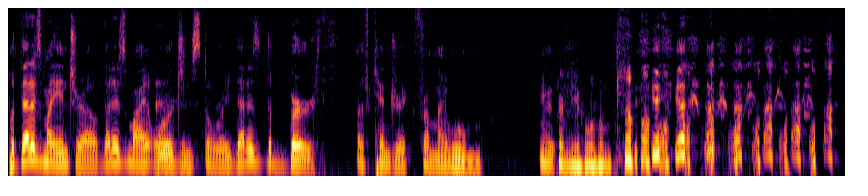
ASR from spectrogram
but that is my intro. That is my origin story. That is the birth of Kendrick from my womb. From your womb.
